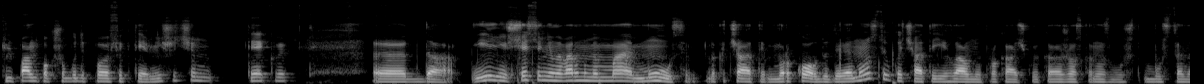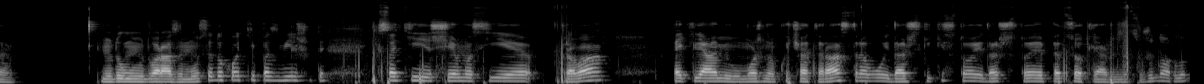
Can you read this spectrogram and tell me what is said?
тюльпан поки що буде поефективніше, ніж текви. Е, да. І ще сьогодні, напевно, ми маємо мусимо докачати морков до 90, вкачати її главну прокачку, яка жорстко нас бустане. Ну, думаю, два рази мусить доход типа, збільшити. І, кстати, ще в нас є трава. 5 лямів можна вкачати раз траву, і далі скільки стоїть? Далі стоїть 500 лямів, це вже дорого.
